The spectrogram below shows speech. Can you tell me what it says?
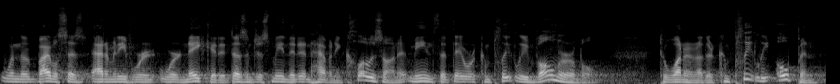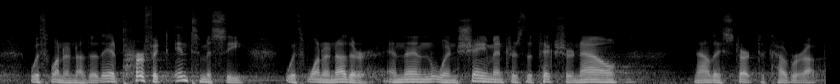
when the Bible says Adam and Eve were, were naked, it doesn't just mean they didn't have any clothes on. It means that they were completely vulnerable to one another, completely open with one another. They had perfect intimacy with one another. And then when shame enters the picture, now, now they start to cover up.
